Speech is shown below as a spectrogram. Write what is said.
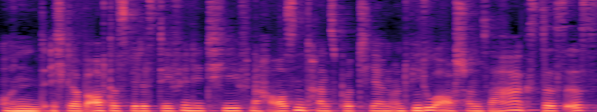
Und ich glaube auch, dass wir das definitiv nach außen transportieren. Und wie du auch schon sagst, das ist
